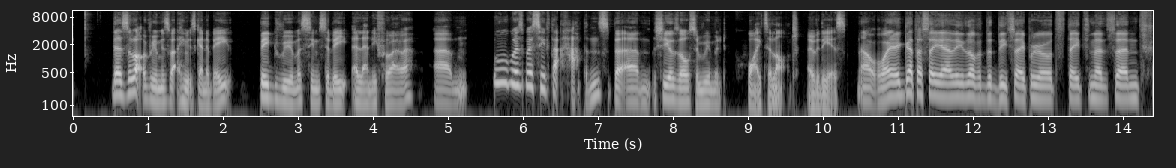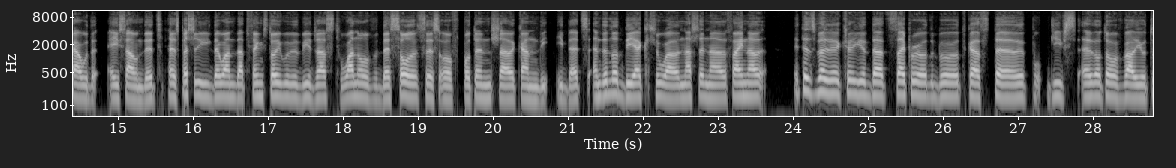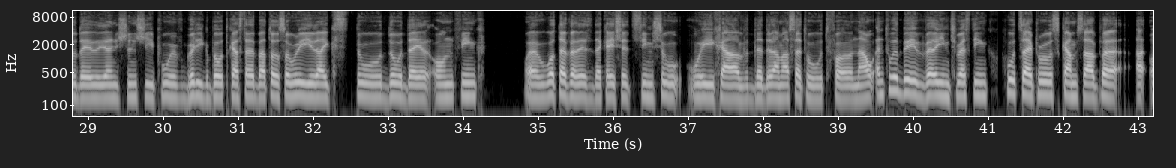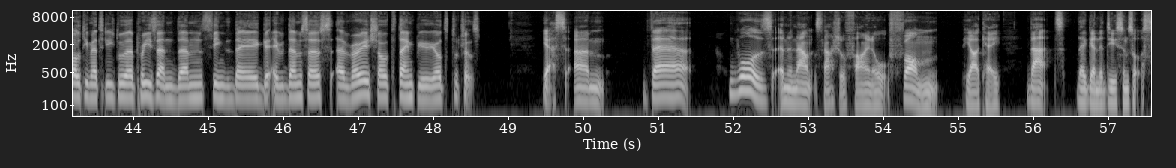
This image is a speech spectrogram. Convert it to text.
there's a lot of rumors about who it's going to be. Big rumor seems to be Eleni Foureira. Um, we'll, we'll, see if that happens, but um, she was also rumored quite a lot over the years. Now, I gotta say, I loved the Cypriot statements and how they sounded, especially the one that Fame Story will be just one of the sources of potential candidates and not the actual national final. It is very clear that Cypriot broadcaster gives a lot of value to their relationship with Greek broadcaster, but also really likes to do their own thing well, whatever is the case, it seems we have the drama settled for now, and will be very interesting who Cyprus comes up uh, uh, ultimately to represent them, since they gave themselves a very short time period to choose. Yes, um, there was an announced national final from PRK that they're going to do some sort of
